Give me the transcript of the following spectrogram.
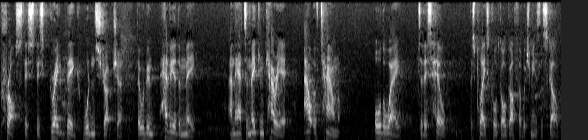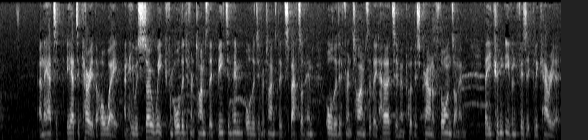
cross, this, this great big wooden structure that would have been heavier than me. And they had to make him carry it out of town all the way to this hill this place called Golgotha, which means the skull. And they had to, he had to carry it the whole way. And he was so weak from all the different times they'd beaten him, all the different times they'd spat on him, all the different times that they'd hurt him and put this crown of thorns on him, that he couldn't even physically carry it.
